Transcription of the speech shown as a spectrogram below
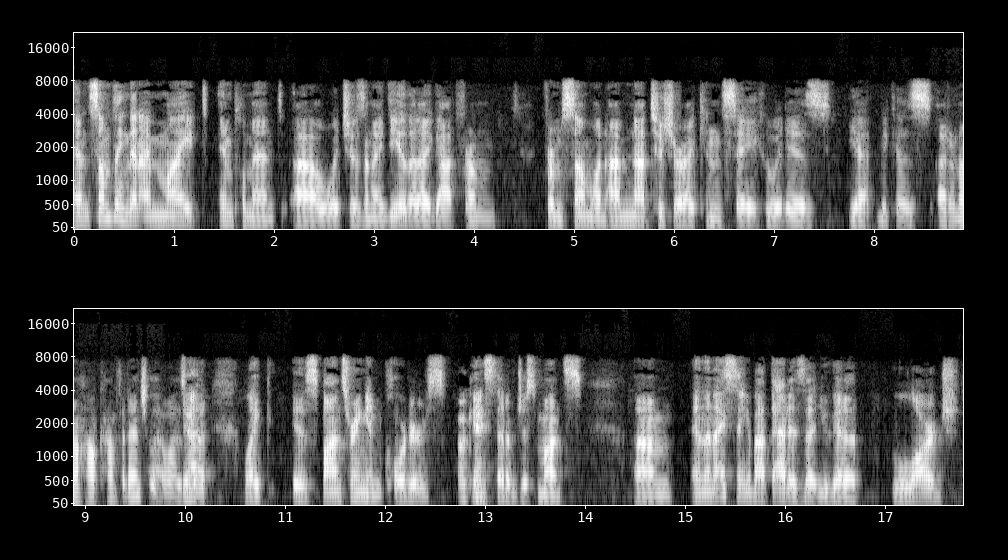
And something that I might implement, uh, which is an idea that I got from from someone. I'm not too sure I can say who it is yet because I don't know how confidential that was. Yeah. But like, is sponsoring in quarters Okay. instead of just months. Um, and the nice thing about that is that you get a large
